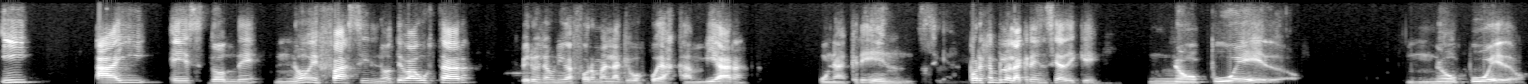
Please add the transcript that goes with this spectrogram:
y ahí es donde no es fácil, no te va a gustar, pero es la única forma en la que vos puedas cambiar una creencia. Por ejemplo, la creencia de que no puedo, no puedo.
